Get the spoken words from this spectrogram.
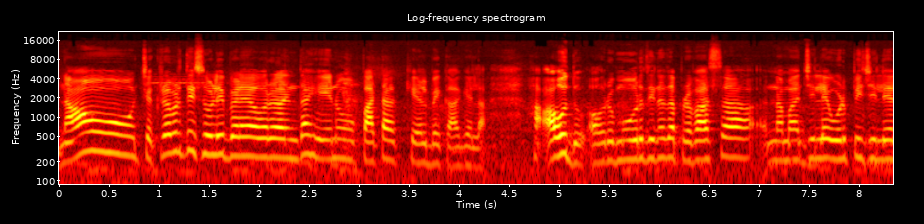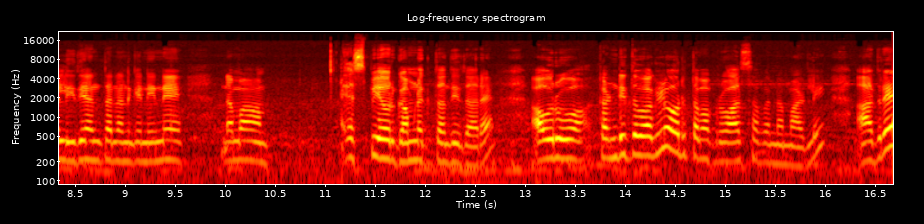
ನಾವು ಚಕ್ರವರ್ತಿ ಸುಳಿಬೆಳೆ ಅವರಿಂದ ಏನು ಪಾಠ ಕೇಳಬೇಕಾಗಿಲ್ಲ. ಹೌದು, ಅವರು ಮೂರು ದಿನದ ಪ್ರವಾಸ ನಮ್ಮ ಜಿಲ್ಲೆ, ಉಡುಪಿ ಜಿಲ್ಲೆಯಲ್ಲಿ ಇದೆ ಅಂತ ನನಗೆ ನಿನ್ನೆ ನಮ್ಮ ಎಸ್ ಪಿ ಅವ್ರ ಗಮನಕ್ಕೆ ತಂದಿದ್ದಾರೆ. ಅವರು ಖಂಡಿತವಾಗಲೂ ಅವರು ತಮ್ಮ ಪ್ರವಾಸವನ್ನು ಮಾಡಲಿ. ಆದರೆ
